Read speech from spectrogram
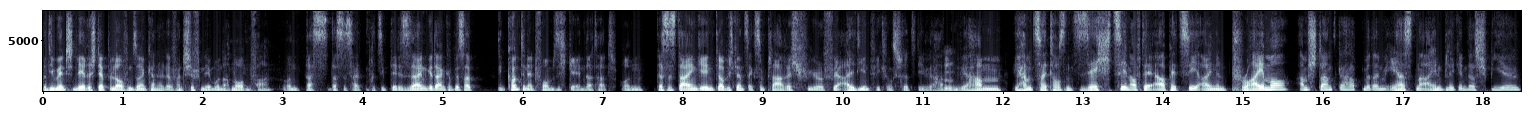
und die menschenleere Steppe laufen, sondern kann halt einfach ein Schiff nehmen und nach Norden fahren. Und das, das ist halt im Prinzip der Designgedanke, weshalb die Kontinentform sich geändert hat. Und das ist dahingehend, glaube ich, ganz exemplarisch für, für all die Entwicklungsschritte, die wir hatten. Mhm. Wir haben, wir haben 2016 auf der RPC einen Primer am Stand gehabt mit einem ersten Einblick in das Spiel.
